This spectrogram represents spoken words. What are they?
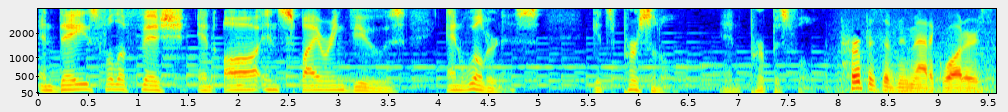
and days full of fish and awe inspiring views and wilderness gets personal and purposeful. purpose of Nomadic Waters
